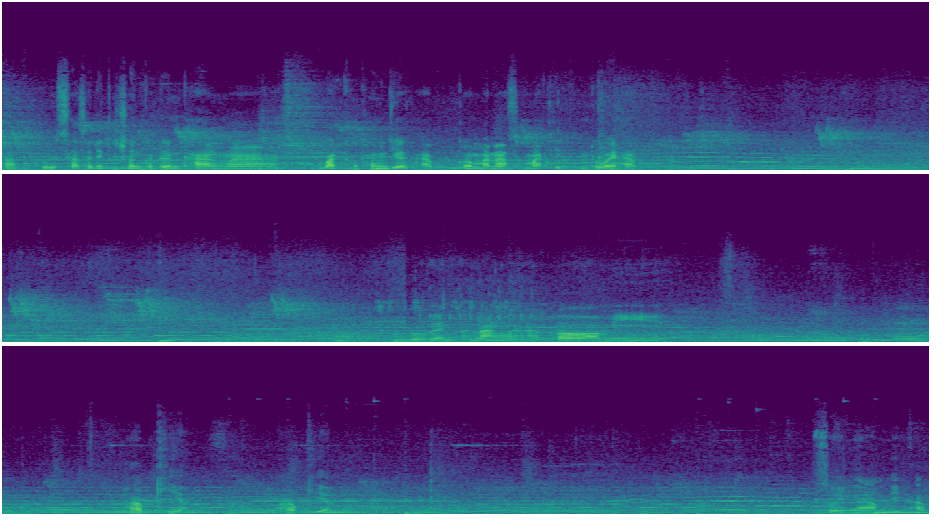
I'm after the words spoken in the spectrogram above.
ครับผู้ศาสนิกชนก็เดินทางมาวัดค่อนข้างเยอะครับ ก็มานั่งสมาธิกันด้วยครับ บริเวณผนังนะครับก็มีภาพเขียน มีภาพเขียน สวยงามดีครับ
